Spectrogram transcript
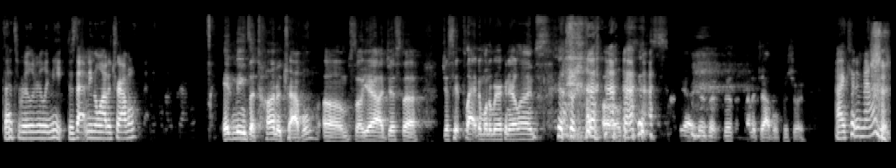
That's really, really neat. Does that mean a lot of travel? It means a ton of travel. Um, so yeah, I just uh, just hit platinum on American Airlines. um, yeah, there's a, there's a ton of travel for sure. I can imagine.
